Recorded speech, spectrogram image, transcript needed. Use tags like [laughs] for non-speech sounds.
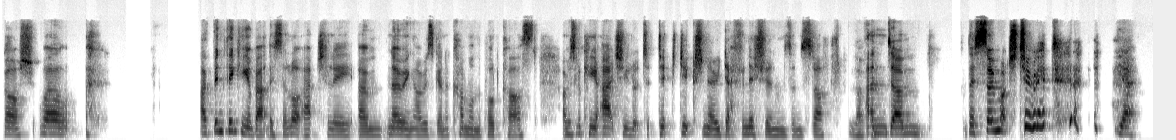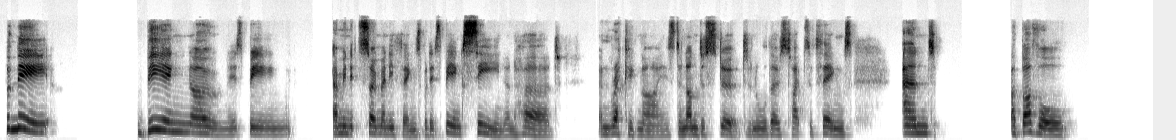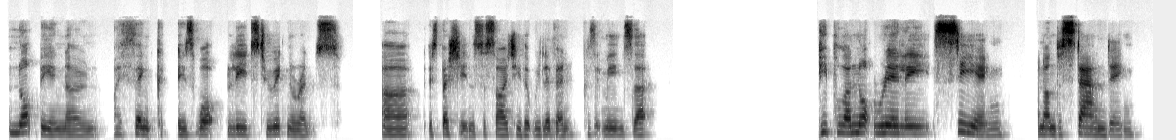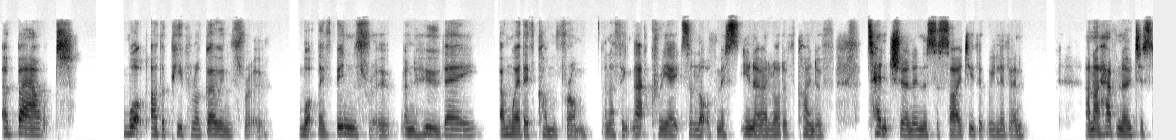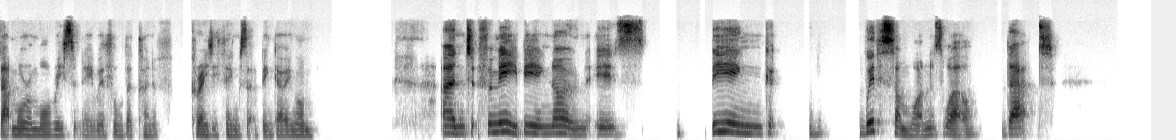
Gosh, well, [laughs] I've been thinking about this a lot actually, um, knowing I was going to come on the podcast. I was looking at actually looked at dic- dictionary definitions and stuff. Love and um, there's so much to it. [laughs] yeah. For me, being known is being I mean, it's so many things, but it's being seen and heard and recognized and understood and all those types of things. And above all, not being known, I think, is what leads to ignorance, uh, especially in the society that we live in, because it means that people are not really seeing and understanding about what other people are going through what they've been through and who they and where they've come from. And i think that creates a lot of mis you know a lot of kind of tension in the society that we live in. And i have noticed that more and more recently with all the kind of crazy things that have been going on. And for me being known is being with someone as well that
